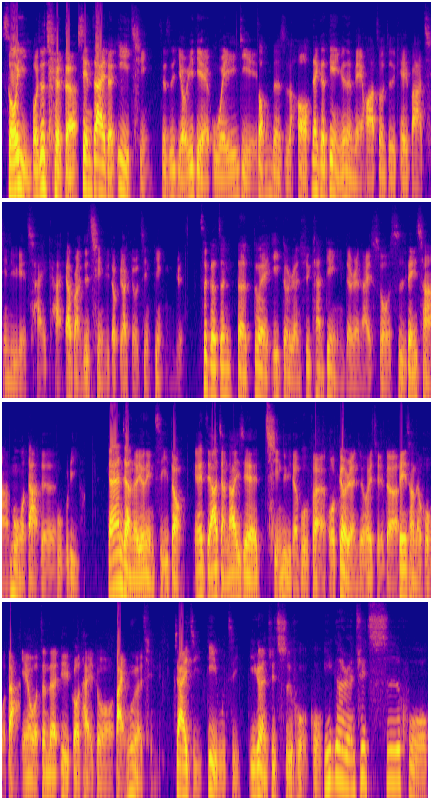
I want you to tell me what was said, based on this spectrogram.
所以我就觉得现在的疫情就是有一点微解封的时候，那个电影院的梅花座就是可以把情侣给拆开，要不然就情侣都不要给我进电影院。这个真的对一个人去看电影的人来说是非常莫大的福利。刚刚讲的有点激动，因为只要讲到一些情侣的部分，我个人就会觉得非常的火大，因为我真的遇过太多白目的情侣。下一集第五集，一个人去吃火锅，一个人去吃火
